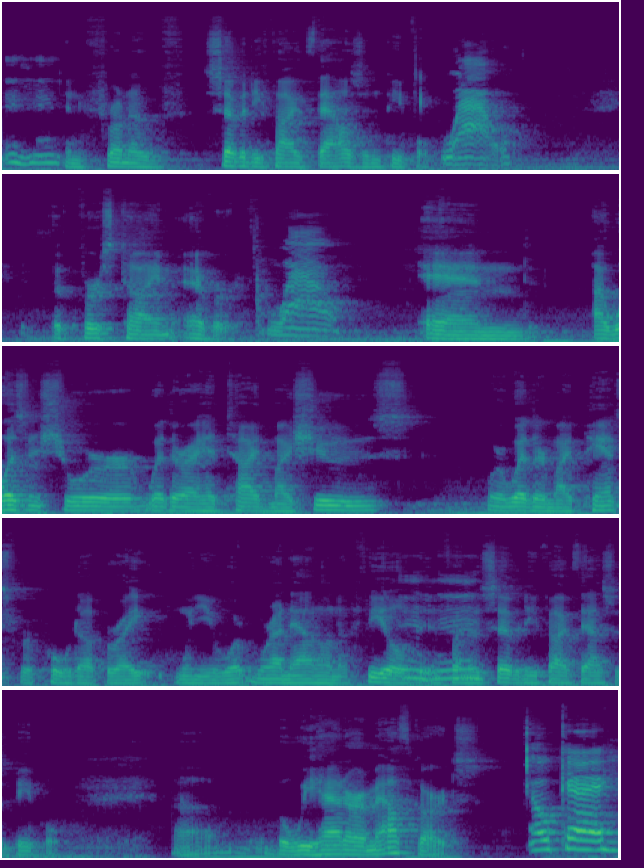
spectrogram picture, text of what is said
hmm in front of 75,000 people. Wow, The first time ever. wow. And I wasn't sure whether I had tied my shoes or whether my pants were pulled up right when you run out on a field in front of 75,000 people. Um, but we had our mouth guards. Okay,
